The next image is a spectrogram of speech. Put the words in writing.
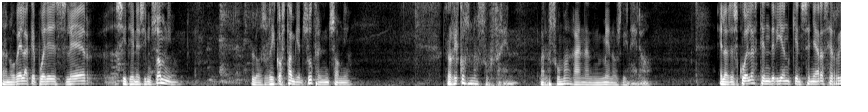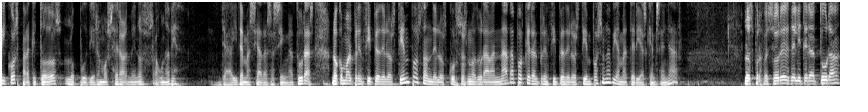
Una novela que puedes leer si tienes insomnio. Los ricos también sufren insomnio. Los ricos no sufren, a lo suma ganan menos dinero. En las escuelas tendrían que enseñar a ser ricos para que todos lo pudiéramos ser al menos alguna vez. Ya hay demasiadas asignaturas, no como al principio de los tiempos, donde los cursos no duraban nada porque era el principio de los tiempos y no había materias que enseñar. Los profesores de literatura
